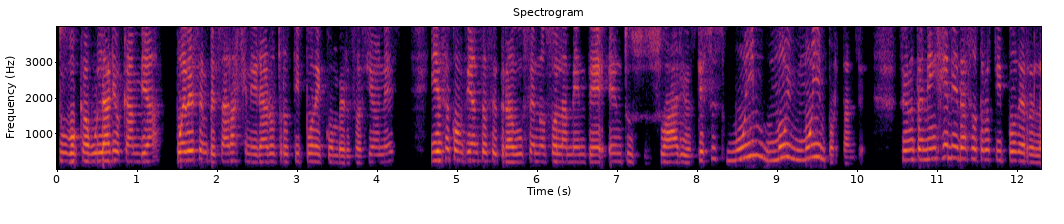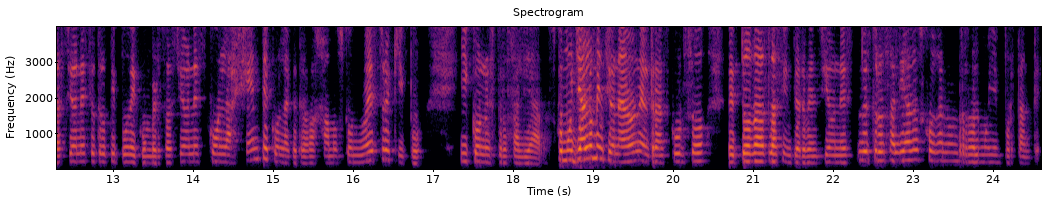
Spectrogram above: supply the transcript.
tu vocabulario cambia, puedes empezar a generar otro tipo de conversaciones y esa confianza se traduce no solamente en tus usuarios, que eso es muy, muy, muy importante, sino también generas otro tipo de relaciones, otro tipo de conversaciones con la gente con la que trabajamos, con nuestro equipo y con nuestros aliados. Como ya lo mencionaron en el transcurso de todas las intervenciones, nuestros aliados juegan un rol muy importante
